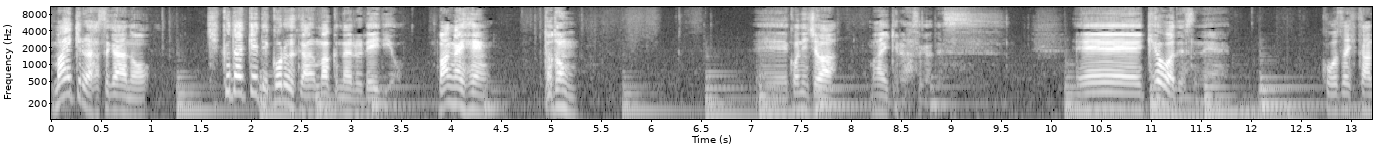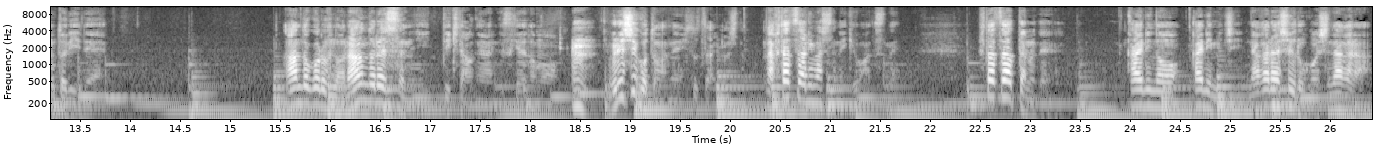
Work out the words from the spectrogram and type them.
マイケル・長谷川の聞くだけでゴルフが上手くなるレイディオ番外編ドドンえー、こんにちはマイケル・長谷川ですえー、今日はですね神崎カントリーでアンドゴルフのラウンドレッスンに行ってきたわけなんですけれども、うん、嬉しいことがね、一つありました。あ、二つありましたね、今日はですね。二つあったので、帰りの、帰り道、ながら収録をしながら、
